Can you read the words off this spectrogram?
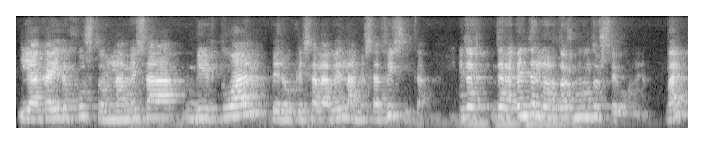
y ha caído justo en la mesa virtual, pero que es a la vez la mesa física. Entonces, de repente los dos mundos se unen, ¿vale?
